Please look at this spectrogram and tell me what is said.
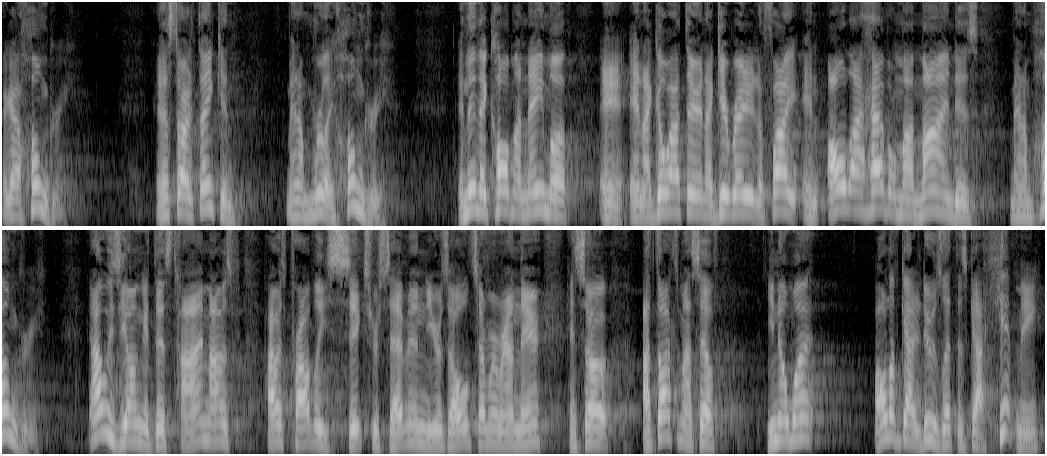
I got hungry. And I started thinking, man, I'm really hungry. And then they called my name up, and, and I go out there and I get ready to fight, and all I have on my mind is, man, I'm hungry. And I was young at this time. I was, I was probably six or seven years old, somewhere around there. And so I thought to myself, you know what? All I've got to do is let this guy hit me,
